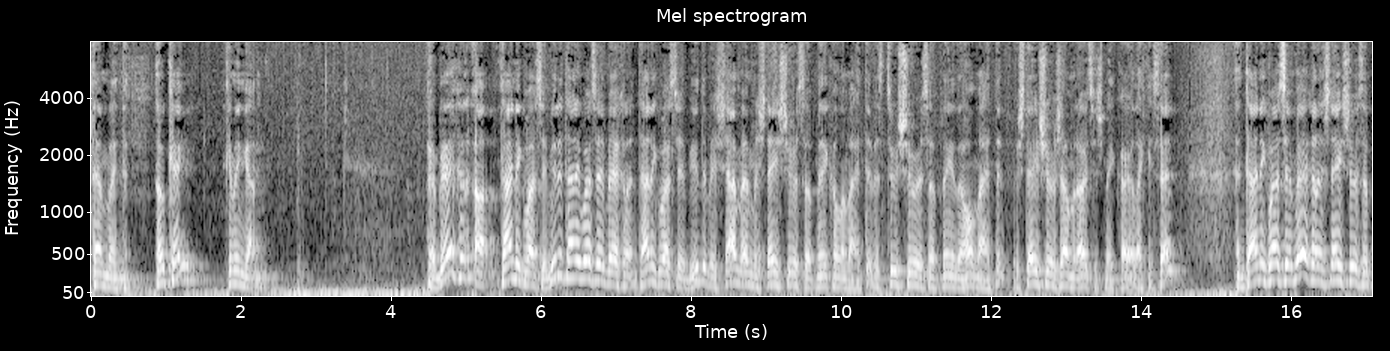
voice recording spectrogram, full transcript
10 by 10. Okay, coming up. Tanik Vasir, Buda Tanik Vasir Bechelen, Tanik Vasir, Buda Besham and Mishnei Shuras of Pnei Kolametiv, it's two shuras of the whole Mativ, Mishnei Shuras Sham and Oitz Shmei like he said, and Tani Kvasir Bechel and Shnei Shuras of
